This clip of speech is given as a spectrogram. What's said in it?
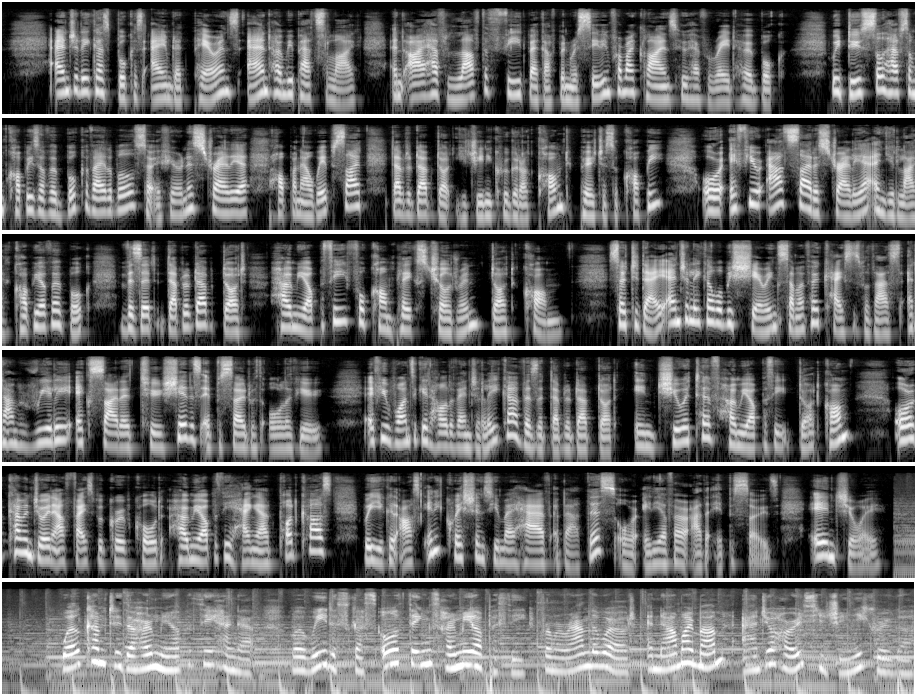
Angelica's book is aimed at parents and homeopaths alike, and I have loved the feedback I've been receiving from my clients who have read her book. We do still have some copies of her book available, so if you're in Australia, hop on our website, www.eugeniekruger.com, to purchase a copy. Or if you're outside Australia and you'd like a copy of her book, visit www.homeopathyforcomplexchildren.com. So today, Angelica will be sharing some of her cases with us, and I'm really excited to share this episode with all of you. If you want to get hold of Angelica, visit www.intuitivehomeopathy.com or come and join our Facebook group called Homeopathy Hangout Podcast, where you can ask any questions you may have about this or any of our other episodes. Enjoy. Welcome to the Homeopathy Hangout, where we discuss all things homeopathy from around the world. And now, my mum and your host, Eugenie Kruger.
